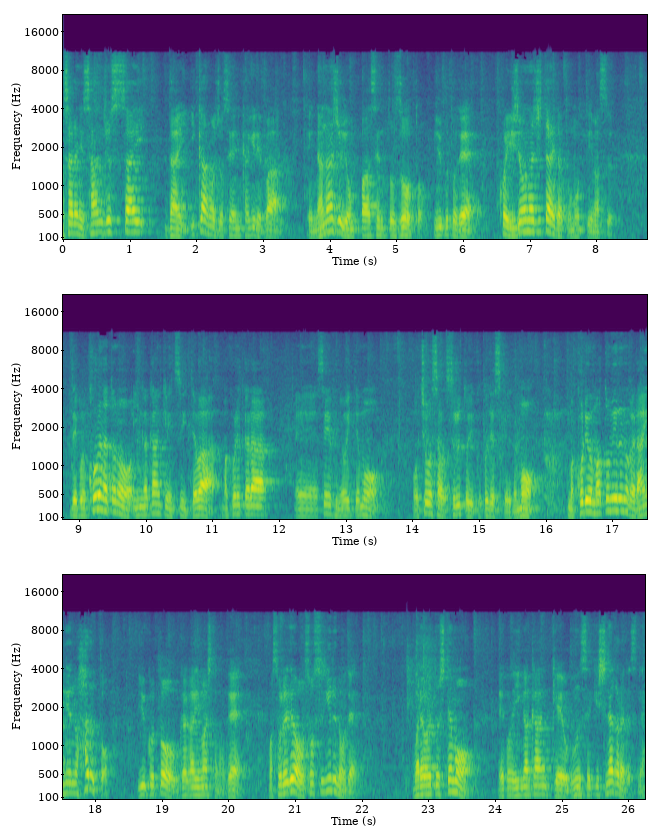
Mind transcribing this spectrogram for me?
さらに30歳代以下の女性に限れば、74%増ということで、これ、異常な事態だと思っています。でこれコロナとの因果関係については、まあ、これから、えー、政府においても調査をするということですけれども、まあ、これをまとめるのが来年の春ということを伺いましたので、まあ、それでは遅すぎるので、我々としても、この因果関係を分析しながらですね、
